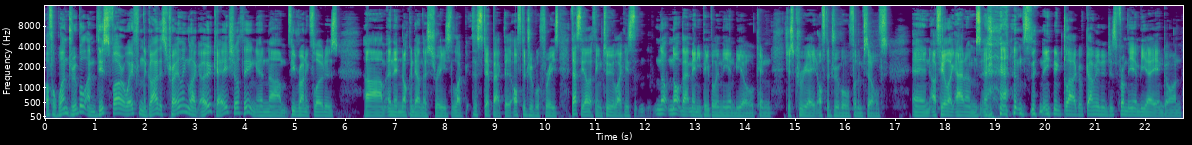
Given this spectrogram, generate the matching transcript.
off of one dribble, I'm this far away from the guy that's trailing. Like, okay, sure thing, and um, a few running floaters. Um, and then knocking down those threes, like the step back, the off the dribble threes. That's the other thing too. Like, is not not that many people in the NBL can just create off the dribble for themselves. And I feel like Adams, Adams and Ian Clark have come in and just from the NBA and gone,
